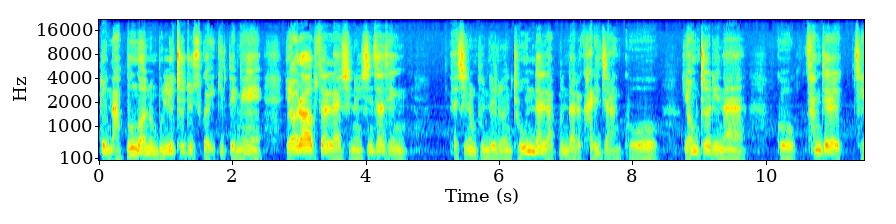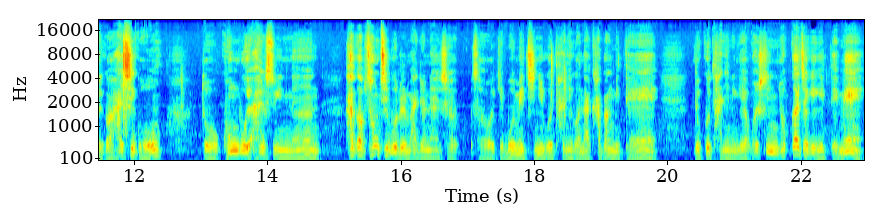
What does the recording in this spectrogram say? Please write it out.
또 나쁜 거는 물리쳐 줄 수가 있기 때문에 19살 나시는 신사생 하시는 분들은 좋은 달 나쁜 달을 가리지 않고 영철이나 꼭 삼재 제거하시고 또 공부할 수 있는 학업 성취부를 마련하셔서 이렇게 몸에 지니고 다니거나 가방 밑에 넣고 다니는 게 훨씬 효과적이기 때문에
